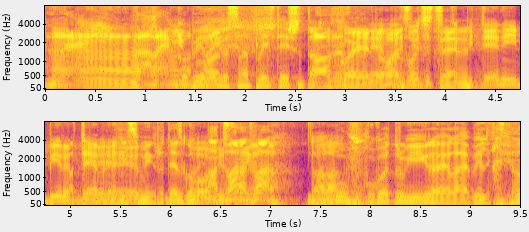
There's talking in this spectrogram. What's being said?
Daleko bilo, igrao sam na PlayStation. Tako je, E, to je dvojica ste kapiteni i birate... Pa debri, ja nisam igrao 10 godina. A je dva na slagao. dva? Da. Uf, kogod drugi igra je liability.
